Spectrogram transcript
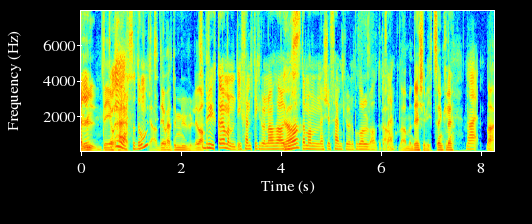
øl. det er Det er helt, så dumt. ja, det er jo helt umulig, da. Så bruker jo man de 50 kronene, og så Ja. mister man 25 kroner på gulvet, holdt jeg på å Ja, nei, men det er ikke vits, egentlig. Nei. Nei.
